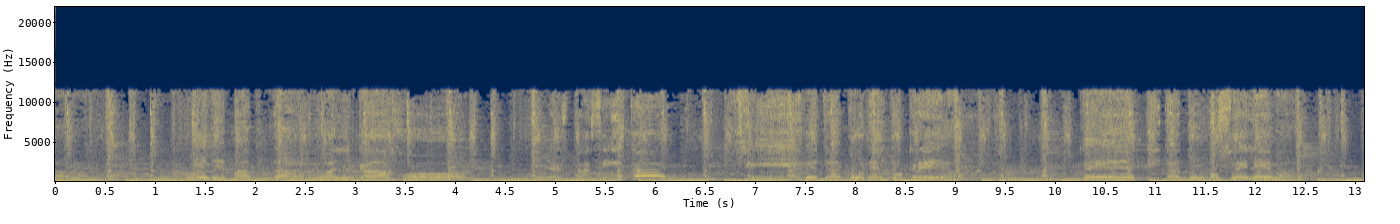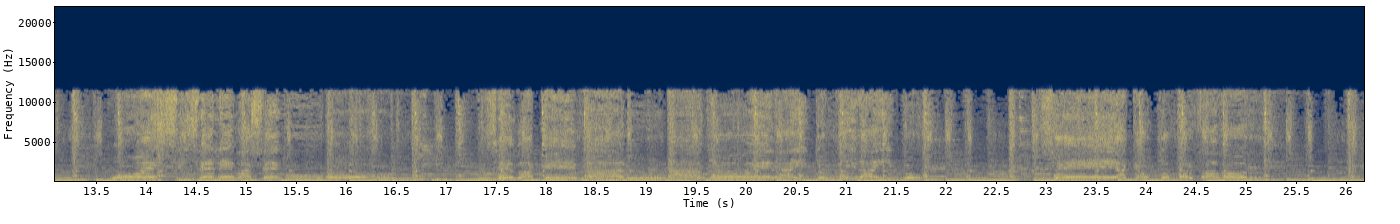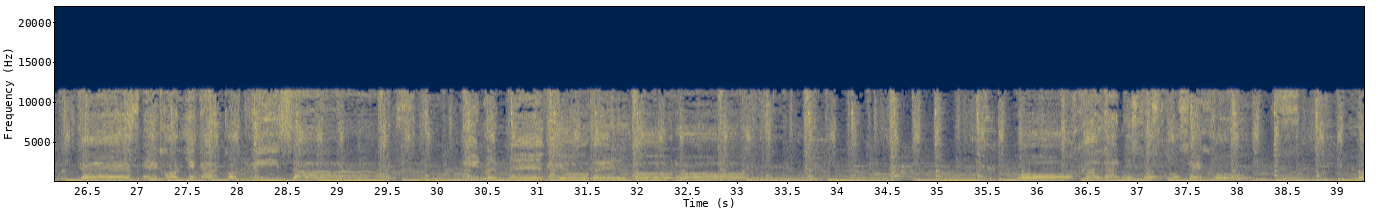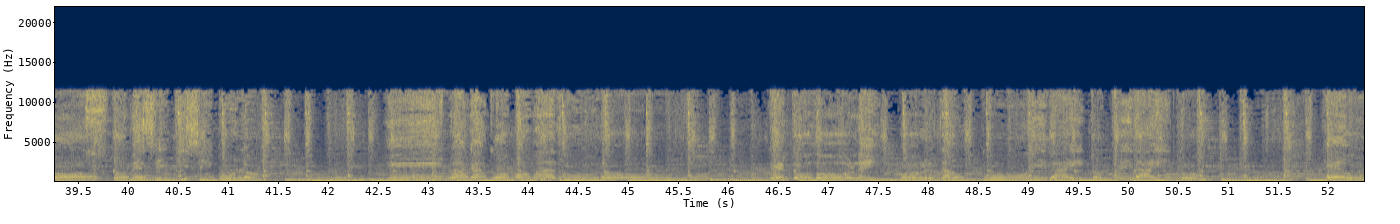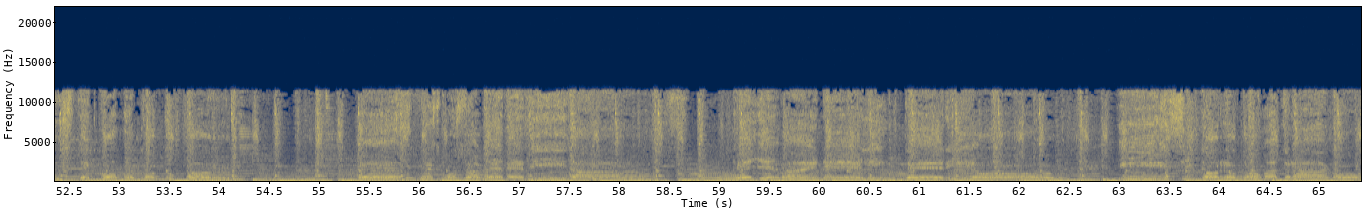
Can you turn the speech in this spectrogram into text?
se eleva seguro se va a quebrar una ruedadito, cuidadito. Sea cauto, por favor, que es mejor llegar con risas y no en medio del dolor. Como conductor es responsable de vidas que lleva en el interior y si corre o toma trago,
